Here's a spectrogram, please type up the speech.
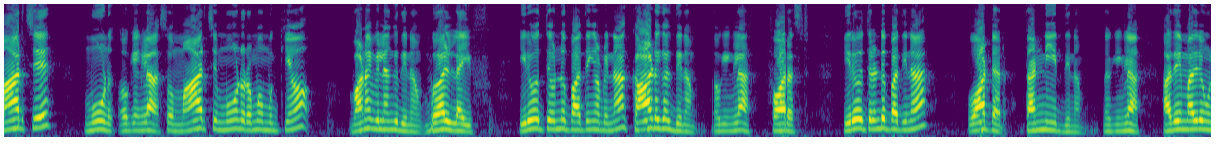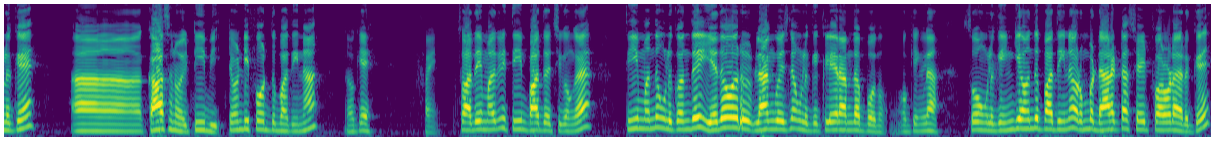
மார்ச் மூணு. ஓகேங்களா? ஸோ மார்ச் மூணு ரொம்ப முக்கியம். வனவிலங்கு தினம். வேர்ல்ட் லைஃப் இருபத்தி ஒன்று பார்த்தீங்க அப்படின்னா காடுகள் தினம். ஓகேங்களா? ஃபாரஸ்ட் இருபத்தி ரெண்டு பார்த்தீங்கன்னா வாட்டர் தண்ணீர் தினம். ஓகேங்களா? அதே மாதிரி உங்களுக்கு காசநோய் டிபி டுவெண்ட்டி ஃபோர்த்து பார்த்தீங்கன்னா ஓகே ஃபைன் ஸோ அதே மாதிரி தீம் பார்த்து வச்சுக்கோங்க. தீம் வந்து உங்களுக்கு வந்து ஏதோ ஒரு லாங்குவேஜில் உங்களுக்கு கிளியராக இருந்தால் போதும். ஓகேங்களா? ஸோ உங்களுக்கு இங்கே வந்து பார்த்தீங்கன்னா ரொம்ப டேரெக்டாக ஸ்ட்ரெயிட் ஃபார்வர்டாக இருக்குது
